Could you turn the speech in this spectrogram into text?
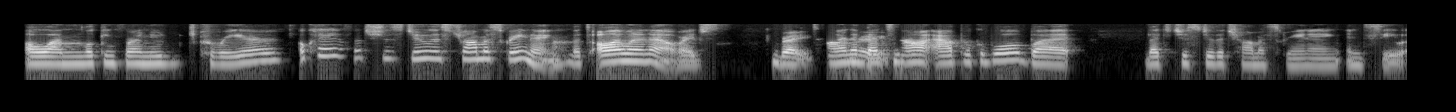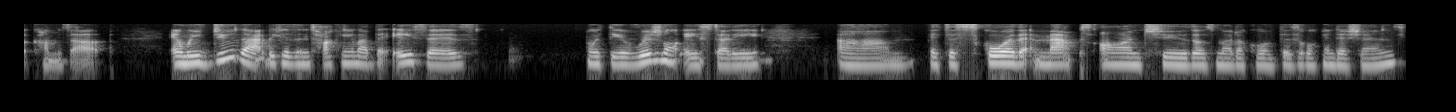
oh i'm looking for a new career. Okay let's just do this trauma screening. That's all i want to know right? Just right kind of right. that's not applicable but let's just do the trauma screening and see what comes up. And we do that because in talking about the ACEs, with the original ACE study, um, it's a score that maps onto those medical and physical conditions.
